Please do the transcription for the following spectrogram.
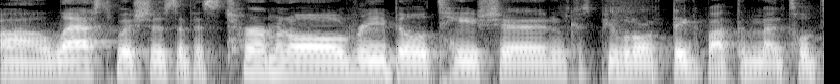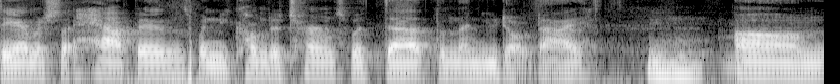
uh, last wishes if it's terminal, rehabilitation, because people don't think about the mental damage that happens when you come to terms with death and then you don't die. Um,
